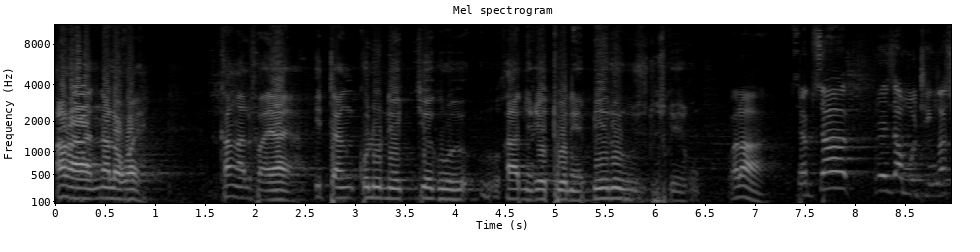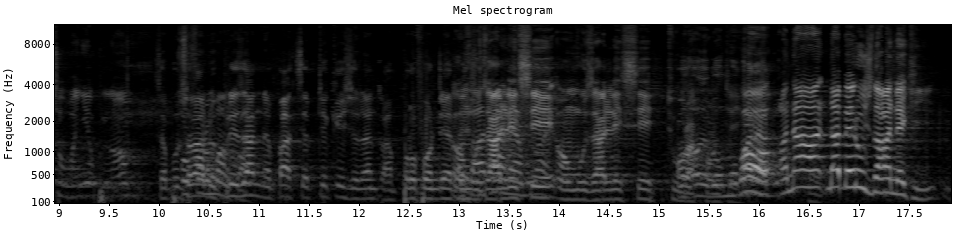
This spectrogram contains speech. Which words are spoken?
Ara nalorwe. Quand Alpha Yaya, il est un colonel qui est gros, ramé retourné, béru rouge du frérot. Voilà. C'est pour ça président se voyait puis on- C'est pour cela que le président n'a pas accepté que je rentre en profondeur. On vous a laissé, on vous a laissé tout Oh, raconter. Bon, on a na Berouge na neki. Le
